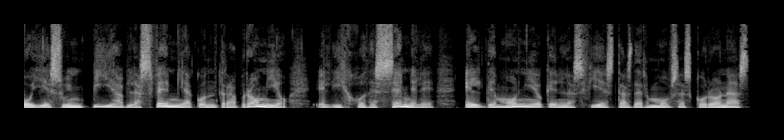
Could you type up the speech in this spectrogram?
Oye su impía blasfemia contra Bromio, el hijo de Sémele, el demonio que en las fiestas de hermosas coronas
